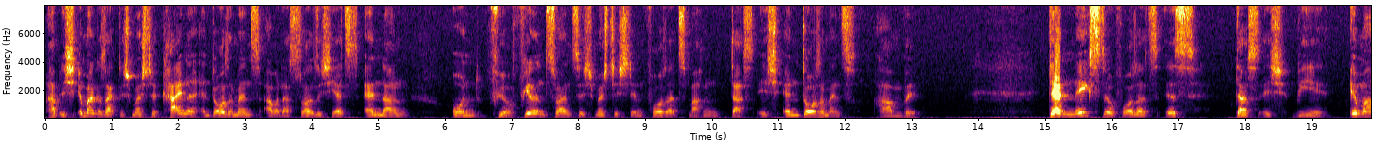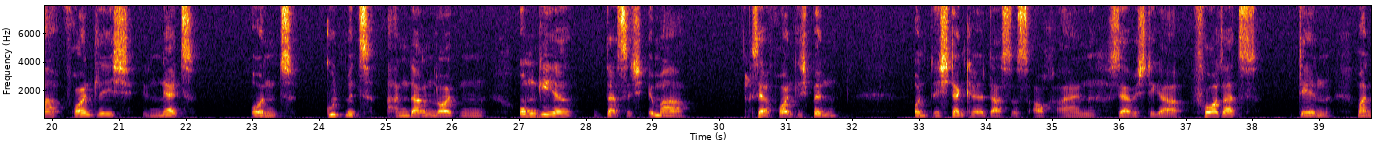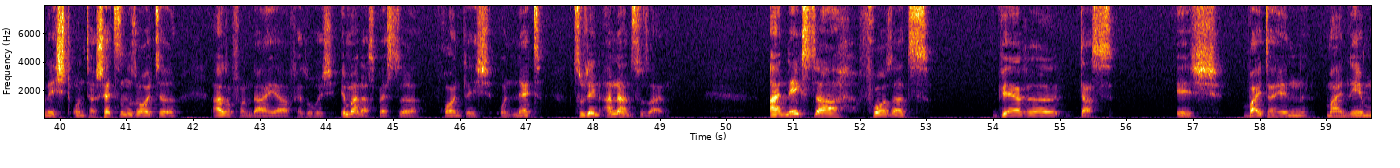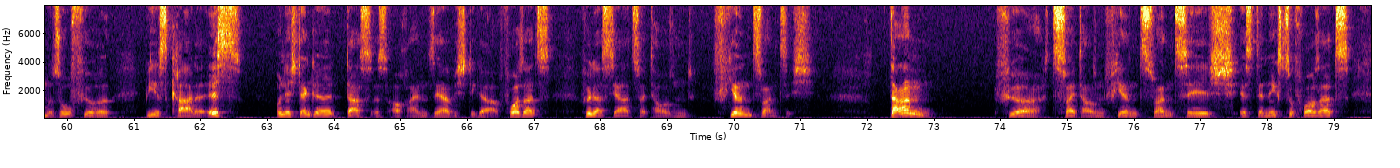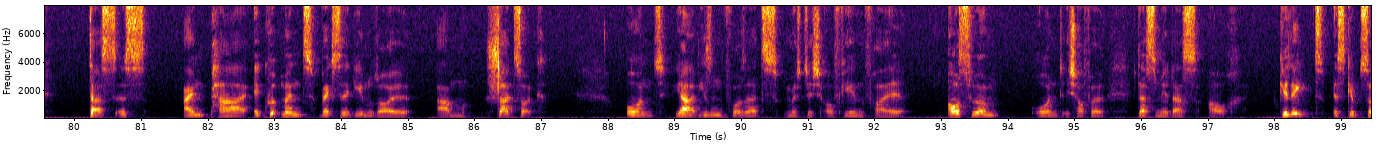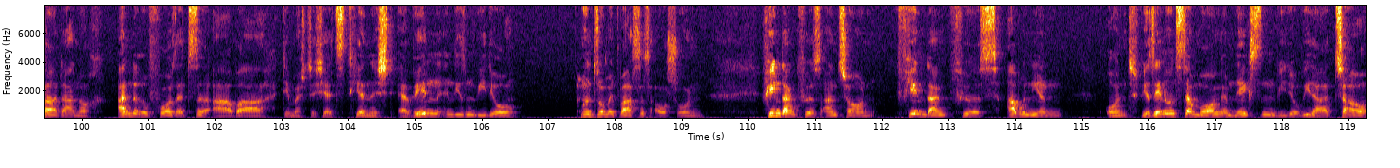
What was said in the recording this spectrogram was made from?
habe ich immer gesagt, ich möchte keine Endorsements, aber das soll sich jetzt ändern und für 24 möchte ich den Vorsatz machen, dass ich Endorsements haben will. Der nächste Vorsatz ist, dass ich wie immer freundlich, nett und gut mit anderen Leuten umgehe, dass ich immer sehr freundlich bin, und ich denke, das ist auch ein sehr wichtiger Vorsatz, den man nicht unterschätzen sollte. Also von daher versuche ich immer das Beste, freundlich und nett zu den anderen zu sein. Ein nächster Vorsatz wäre, dass ich weiterhin mein Leben so führe, wie es gerade ist und ich denke, das ist auch ein sehr wichtiger Vorsatz für das Jahr 2024. Dann für 2024 ist der nächste Vorsatz, dass es ein paar Equipmentwechsel geben soll am Schlagzeug. Und ja, diesen Vorsatz möchte ich auf jeden Fall ausführen und ich hoffe, dass mir das auch gelingt. Es gibt zwar da noch andere Vorsätze, aber die möchte ich jetzt hier nicht erwähnen in diesem Video. Und somit war es das auch schon. Vielen Dank fürs Anschauen, vielen Dank fürs Abonnieren und wir sehen uns dann morgen im nächsten Video wieder. Ciao!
